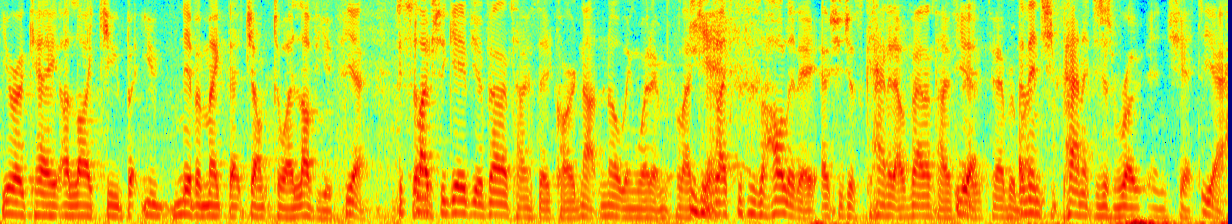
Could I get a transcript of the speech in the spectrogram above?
you're okay. I like you, but you never make that jump to I love you. Yeah. It's So- like she gave you a Valentine's Day card, not knowing what it like. Yeah. Like this is a holiday, and she just handed out Valentine's Yeah. Day to everybody. And then she panicked and just wrote in shit. yeah.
